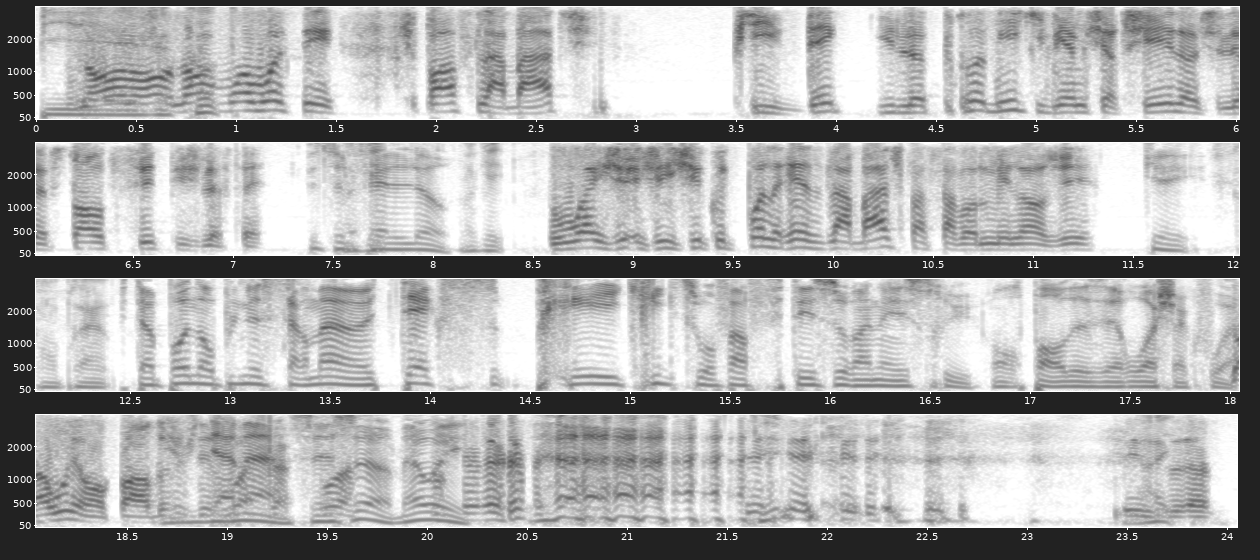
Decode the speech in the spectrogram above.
puis... Non, euh, non, non, coupe? moi, moi, c'est, je passe la batch, puis dès que le premier qui vient me chercher, là, je le sors tout de suite, puis je le fais. Puis tu le fais là. OK. Ouais, j'écoute pas le reste de la batch parce que ça va me mélanger. OK. Je comprends. Puis t'as pas non plus nécessairement un texte préécrit que tu vas faire fitter sur un instru. On repart de zéro à chaque fois. Ben oui, on part de zéro à Évidemment, c'est ça. Ben oui.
